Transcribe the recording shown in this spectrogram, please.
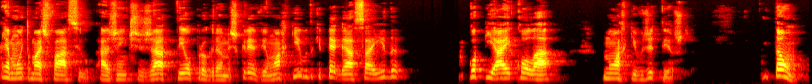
é muito mais fácil a gente já ter o programa escrever um arquivo do que pegar a saída, copiar e colar num arquivo de texto. Então,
